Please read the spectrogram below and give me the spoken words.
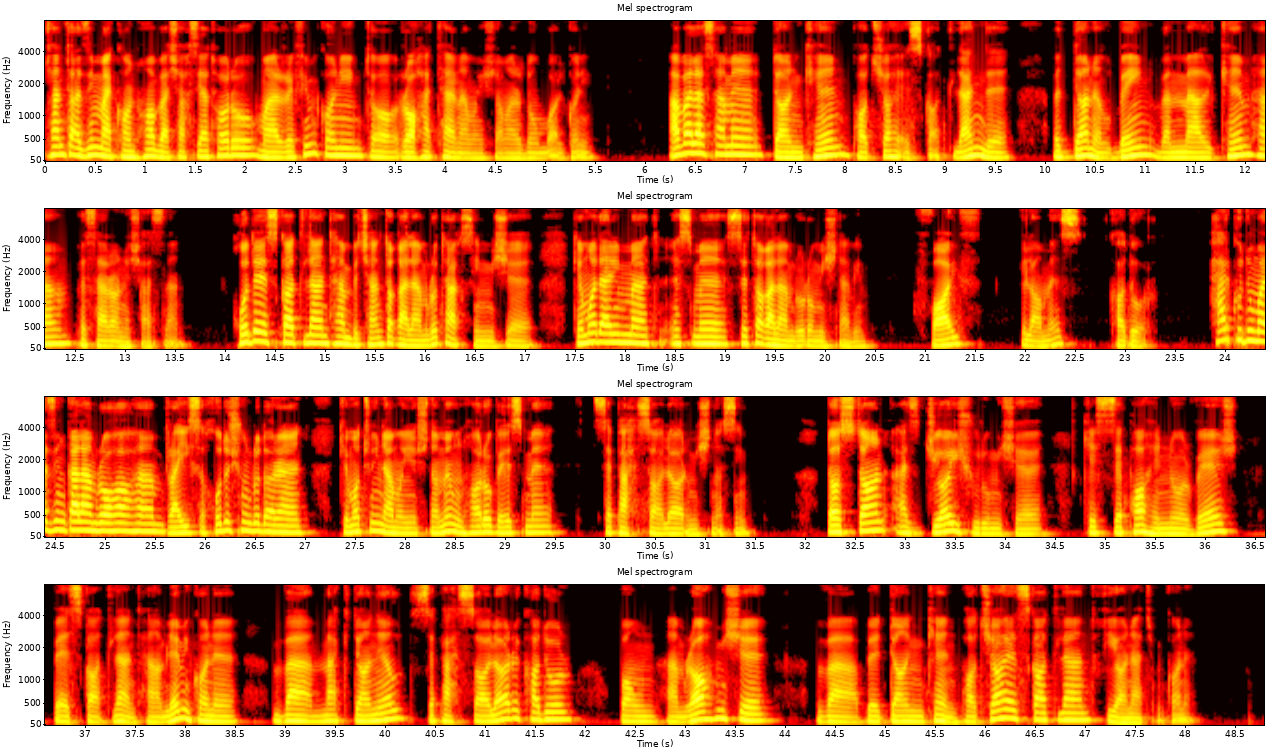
چند تا از این مکان ها و شخصیت ها رو معرفی می‌کنیم تا راحت تر نمایشنامه رو دنبال کنیم اول از همه دانکن پادشاه اسکاتلنده و دانل بین و ملکم هم پسرانش هستند. خود اسکاتلند هم به چند تا قلمرو تقسیم میشه که ما در این متن اسم سه تا قلمرو رو میشنویم. فایف، گلامس، کادور. هر کدوم از این قلمروها هم رئیس خودشون رو دارن که ما توی نمایشنامه اونها رو به اسم سپه سالار می‌شناسیم. داستان از جایی شروع میشه که سپاه نروژ به اسکاتلند حمله می‌کنه و مکدانلد سپه سالار کادور با اون همراه میشه و به دانکن پادشاه اسکاتلند خیانت می‌کنه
